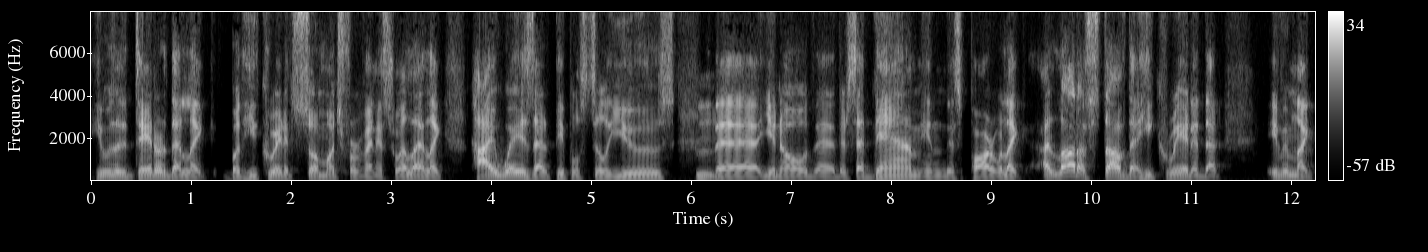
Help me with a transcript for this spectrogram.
he was a dictator that like, but he created so much for Venezuela, like highways that people still use. Hmm. The you know the there's a dam in this part, where like a lot of stuff that he created that even like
